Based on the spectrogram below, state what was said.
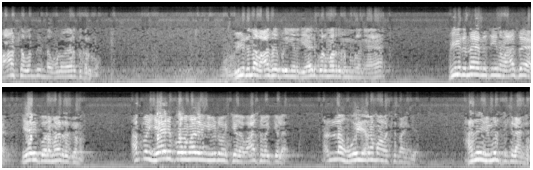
வாச வந்து இந்த இவ்வளவு உயரத்துக்கு இருக்கும். ஒரு வீடுனா வாசல் எப்படிங்க இருக்கு? ஏறி போற மாதிரி இருக்கணும்லங்க வீடுனா என்ன செய்யணும்? வாச ஏறி போற மாதிரி இருக்கணும். அப்ப ஏறி போற மாதிரி இவங்க வீடு வைக்கல வாசல் வைக்கல. நல்லா உயரமா வச்சிருக்காங்க அதையும் விமர்சிக்கிறாங்க.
